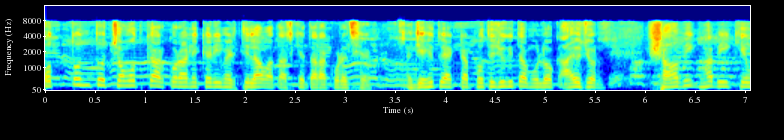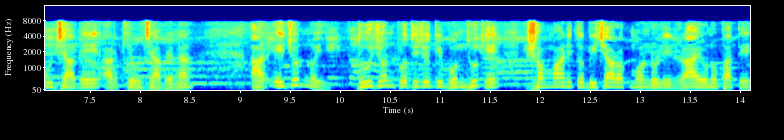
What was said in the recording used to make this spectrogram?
অত্যন্ত চমৎকার কোরআনে করিমের তিলাওয়াত আজকে তারা করেছে। যেহেতু একটা প্রতিযোগিতামূলক আয়োজন, স্বাভাবিকভাবেই কেউ যাবে আর কেউ যাবে না। আর এই জন্যই দুজন প্রতিযোগী বন্ধুকে সম্মানিত বিচারক মণ্ডলীর রায় অনুপাতে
